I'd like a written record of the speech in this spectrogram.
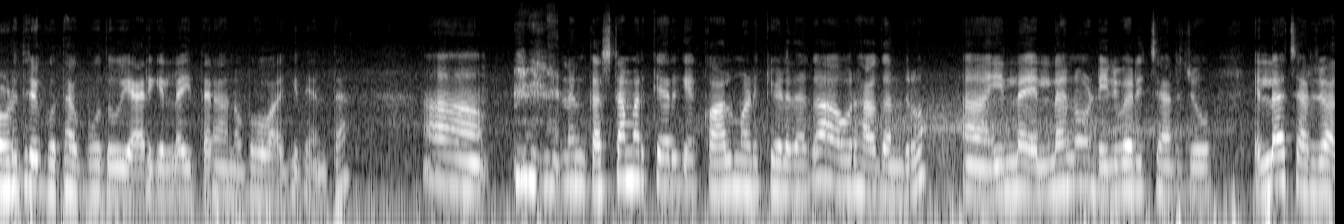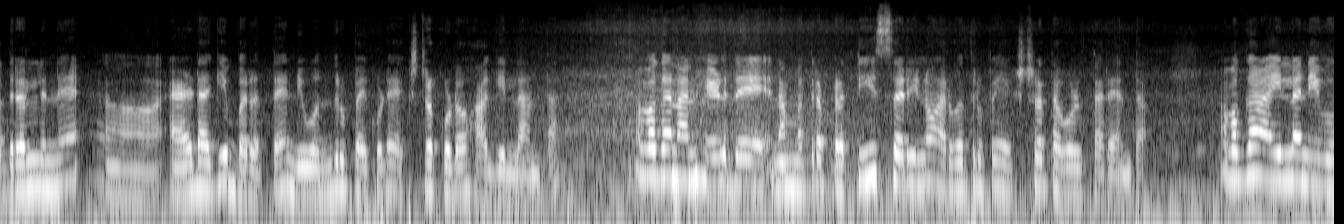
ನೋಡಿದ್ರೆ ಗೊತ್ತಾಗ್ಬೋದು ಯಾರಿಗೆಲ್ಲ ಈ ಥರ ಅನುಭವ ಆಗಿದೆ ಅಂತ. ನನ್ನ ಕಸ್ಟಮರ್ ಕೇರ್ಗೆ ಕಾಲ್ ಮಾಡಿ ಕೇಳಿದಾಗ ಅವ್ರು ಹಾಗಂದರು. ಇಲ್ಲ, ಎಲ್ಲನೂ ಡೆಲಿವರಿ ಚಾರ್ಜು ಎಲ್ಲ ಚಾರ್ಜು ಅದರಲ್ಲೇ ಆ್ಯಡ್ ಆಗಿ ಬರುತ್ತೆ. ನೀವು ಒಂದು ರೂಪಾಯಿ ಕೂಡ ಎಕ್ಸ್ಟ್ರಾ ಕೊಡೋ ಹಾಗಿಲ್ಲ ಅಂತ. ಅವಾಗ ನಾನು ಹೇಳಿದೆ, ನಮ್ಮ ಹತ್ರ ಪ್ರತಿ ಸರಿನೂ ಅರವತ್ತು ರೂಪಾಯಿ ಎಕ್ಸ್ಟ್ರಾ ತಗೊಳ್ತಾರೆ ಅಂತ. ಅವಾಗ, ಇಲ್ಲ, ನೀವು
